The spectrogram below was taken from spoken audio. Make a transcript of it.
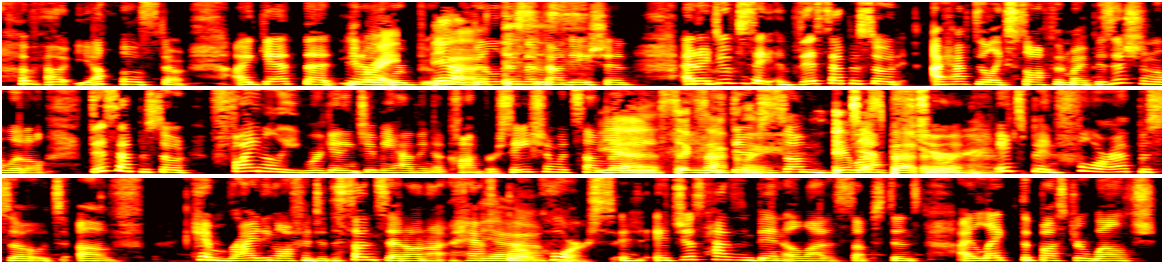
about Yellowstone? I get that you know right. we're, yeah, we're building the is... foundation, and I do have to say this episode I have to like soften my position a little. This episode, finally, we're getting Jimmy having a conversation with somebody. Yes, exactly. There's some it was better. It. It's been four episodes of him riding off into the sunset on a half yeah. broke horse. It, it, just hasn't been a lot of substance. I liked the Buster Welch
